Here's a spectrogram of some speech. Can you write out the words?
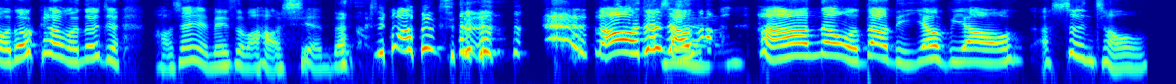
我都看完，都觉得好像也没什么好闲的，这样子。然后我就想说，啊，那我到底要不要呃顺从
